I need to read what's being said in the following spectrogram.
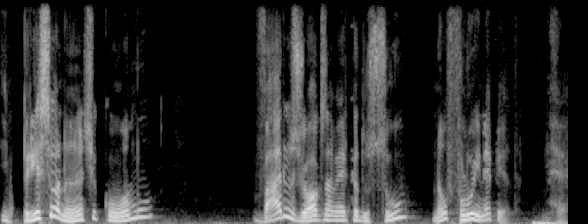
impressionante como vários jogos na América do Sul não fluem, né, Pedro? É.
